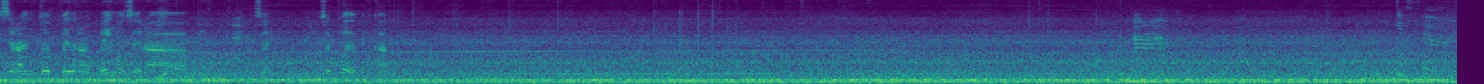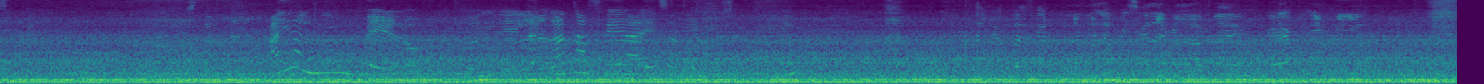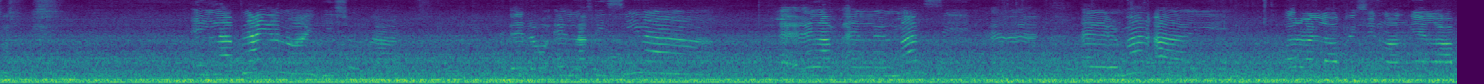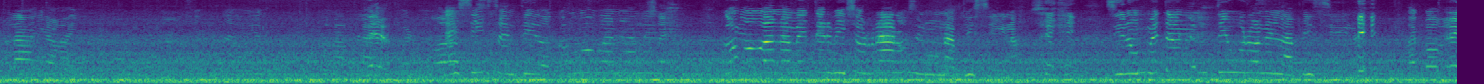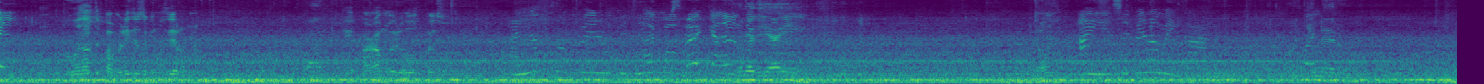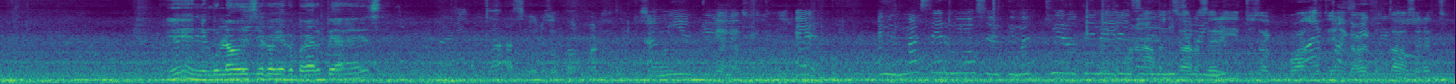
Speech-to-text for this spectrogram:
Será en todo Pedro Ben o será. No sé, no se puede pescar. Ah. Qué feo es. ¿Hay algún pelo donde la gata fea esa tiene un cepillo? También puede ser una mala piscina que la playa, porque es prohibido. En la playa no hay bichos raros, pero en la piscina, en, la- en el mar sí, en, en el mar hay, pero en la piscina ni en la playa hay. Pero es sin sentido, ¿cómo van a meter, cómo van a meter bichos raros en una piscina? Si nos meten un tiburón en la piscina, a correr. Tú mandaste el papelito ese que nos dieron, ¿no? Que pagamos ahí los dos pesos. Hay otro pelo que tiene. Lo metí ahí. ¿Dónde? Ay, ese pelo me encanta. Hay dinero. Eh, en ningún lado decía que había que pagar el peaje ese. Ah, seguro, eso es normal. A mí el ¿Qué que es el, el más hermoso, el que más quiero tener Te es el mi pensar hacer y tú sabes cuánto tiene que haber costado hacer esto.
